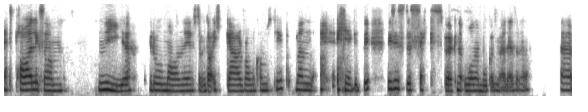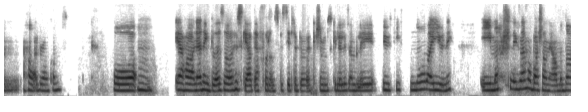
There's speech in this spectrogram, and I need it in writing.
et par liksom nye romaner som da ikke er romcoms-type, men egentlig de siste seks bøkene og den boka som jeg leser nå, um, har romcoms. Og Mm. jeg har, når jeg tenker på det, så husker jeg at jeg forhåndsbestilte bøker som skulle liksom bli utgitt nå, da, i juni. I mars, liksom. Og bare sånn, ja, men da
